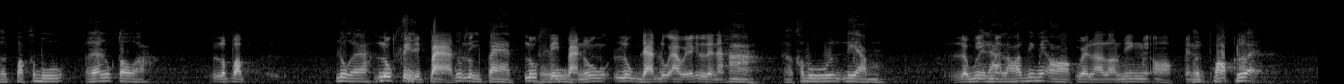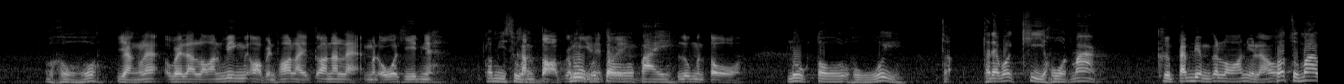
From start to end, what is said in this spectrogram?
รถป๊อกกระบูแล้วลูกโตอะรถบอบลูกอะไรนะลูก48 ลูกสี่แปดลูก48ลูกลูกแดดลูก l อลเลยนะอ่าแล้วขบูเหลี่ยม แล้วเววิ่งลาไม่ร้อนวิ่งไม่ออกเวลาร้อนวิ่งไม่ออกเป็นรถป๊อปด้วย โอ้โห อย่างแรกเวลาร้อนวิ่งไม่ออกเป็นเพราะอะไรก็นั่นแหละมันโอเวอร์ฮีทไงก็มีส่วนคำตอบก็ลูมีกอยู่มัในนโตตัวเองไป ลูกมันโต ลูกโตโอ้โหยจะแสดงว่าขี่โหดมาก คือแป๊บเดียวมันก็ร้อนอยู่แล้ว เพราะส่วนมาก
